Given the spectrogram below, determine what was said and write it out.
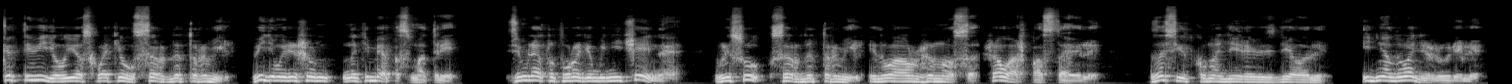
Как ты видел, ее схватил сэр де Турвиль. Видимо, решил на тебя посмотреть. Земля тут вроде бы ничейная. В лесу сэр де Турвиль и два оруженосца шалаш поставили. Засидку на дереве сделали. И дня два дежурили.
